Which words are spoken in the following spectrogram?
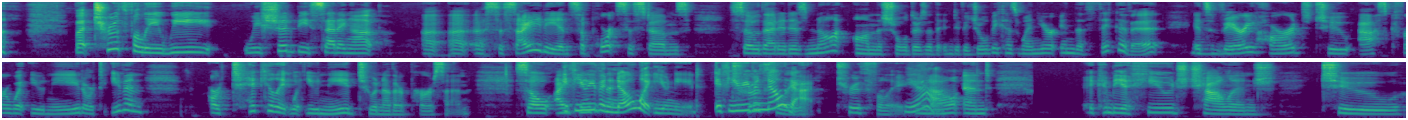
but truthfully we we should be setting up a, a, a society and support systems so that it is not on the shoulders of the individual because when you're in the thick of it it's Mm-hmm. very hard to ask for what you need or to even articulate what you need to another person so i if you even that- know what you need, if you even know that. Truthfully Yeah. you know and it can be a huge challenge to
